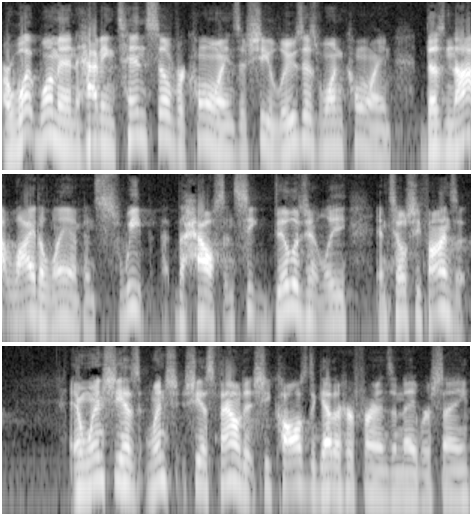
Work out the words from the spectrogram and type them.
Or what woman, having 10 silver coins, if she loses one coin, does not light a lamp and sweep the house and seek diligently until she finds it? And when she has, when she has found it, she calls together her friends and neighbors, saying,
